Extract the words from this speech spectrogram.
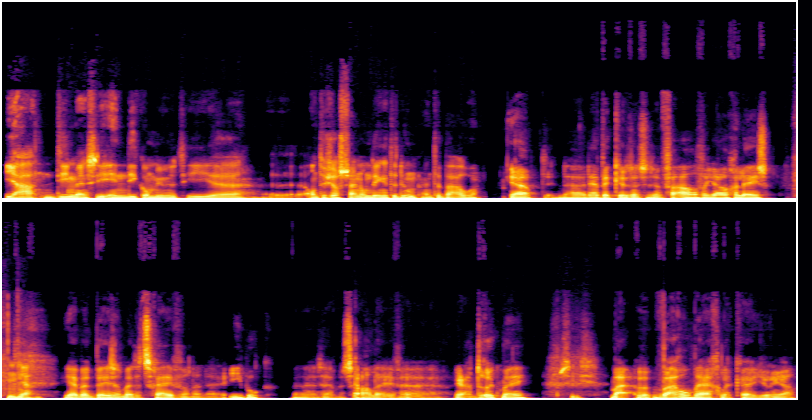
Ja, die mensen die in die community uh, enthousiast zijn om dingen te doen en te bouwen. Ja, nou, daar heb ik een, een verhaal van jou gelezen. Ja. Jij bent bezig met het schrijven van een e-book. Daar zijn we met z'n allen even ja, druk mee. Precies. Maar waarom eigenlijk, Juriaan?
